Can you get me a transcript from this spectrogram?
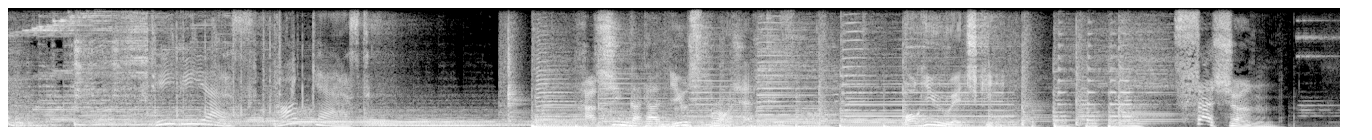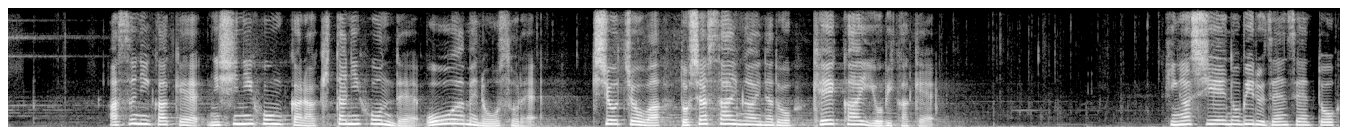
TBS Podcast 発信型ニュースプロジェクト。荻上チキ。セッション明日にかけ西日本から北日本で大雨の恐れ。気象庁は土砂災害など警戒呼びかけ。東へ伸びる前線と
